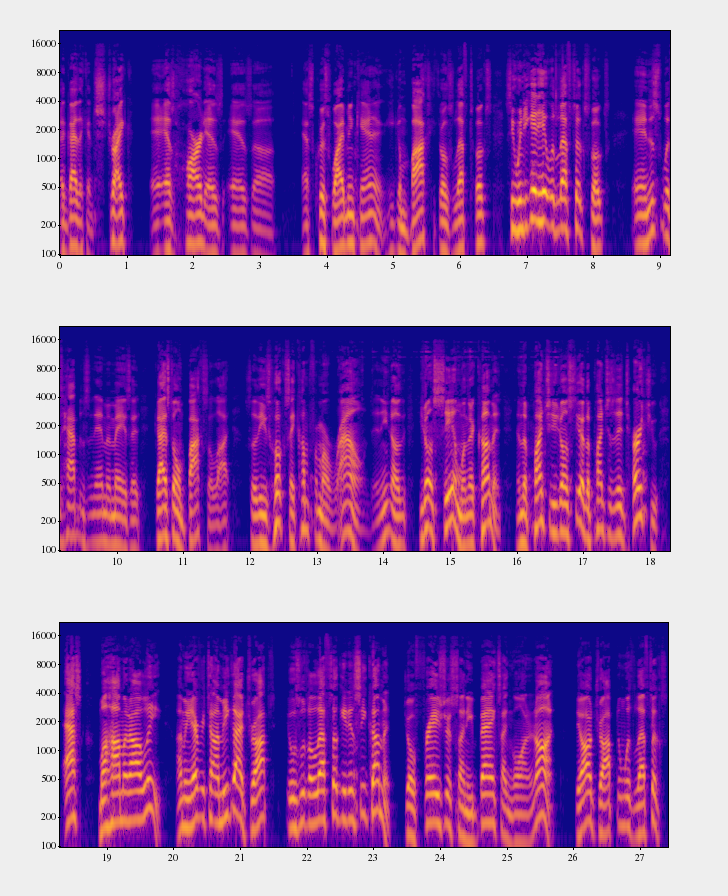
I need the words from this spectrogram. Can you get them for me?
a guy that can strike as hard as as uh, as Chris Weidman can. He can box. He throws left hooks. See, when you get hit with left hooks, folks, and this is what happens in MMA is that guys don't box a lot. So these hooks they come from around, and you know you don't see them when they're coming. And the punches you don't see are the punches that hurt you. Ask Muhammad Ali. I mean, every time he got dropped, it was with a left hook he didn't see coming. Joe Frazier, Sonny Banks, I can go on and on. They all dropped him with left hooks.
